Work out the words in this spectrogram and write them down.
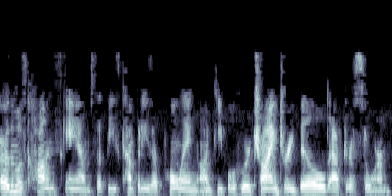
are the most common scams that these companies are pulling on people who are trying to rebuild after a storm?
